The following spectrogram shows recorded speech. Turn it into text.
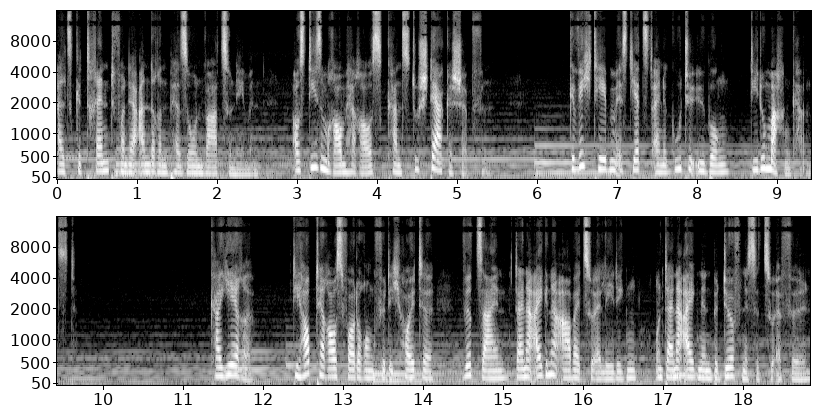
als getrennt von der anderen Person wahrzunehmen. Aus diesem Raum heraus kannst du Stärke schöpfen. Gewichtheben ist jetzt eine gute Übung, die du machen kannst. Karriere. Die Hauptherausforderung für dich heute wird sein, deine eigene Arbeit zu erledigen und deine eigenen Bedürfnisse zu erfüllen,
